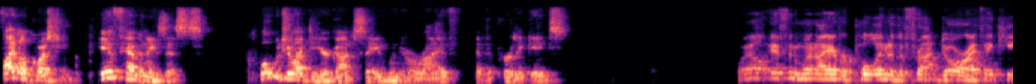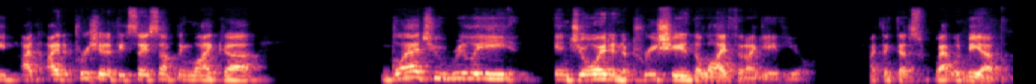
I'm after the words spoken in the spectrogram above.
Final question. If heaven exists, what would you like to hear God say when you arrive at the pearly gates? Well, if and when I ever pull into the front door, I think he'd I'd, I'd appreciate if he'd say something like, uh, "Glad you really enjoyed and appreciated the life that I gave you." I think that's that would be a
